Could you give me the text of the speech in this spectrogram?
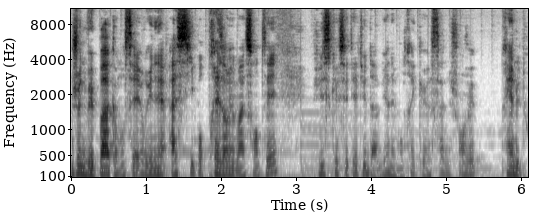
Je ne vais pas commencer à uriner assis pour préserver ma santé, puisque cette étude a bien démontré que ça ne changeait rien du tout.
